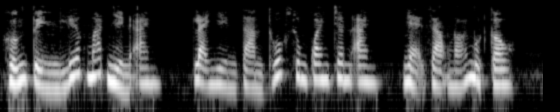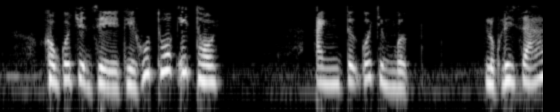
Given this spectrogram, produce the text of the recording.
Hướng tình liếc mắt nhìn anh, lại nhìn tàn thuốc xung quanh chân anh, nhẹ giọng nói một câu. Không có chuyện gì thì hút thuốc ít thôi. Anh tự có chừng mực. Lục ly giá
